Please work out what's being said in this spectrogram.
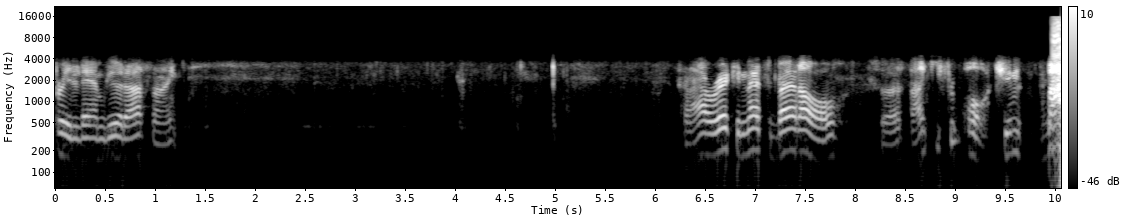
Pretty damn good, I think. And I reckon that's about all. So thank you for watching. Bye!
